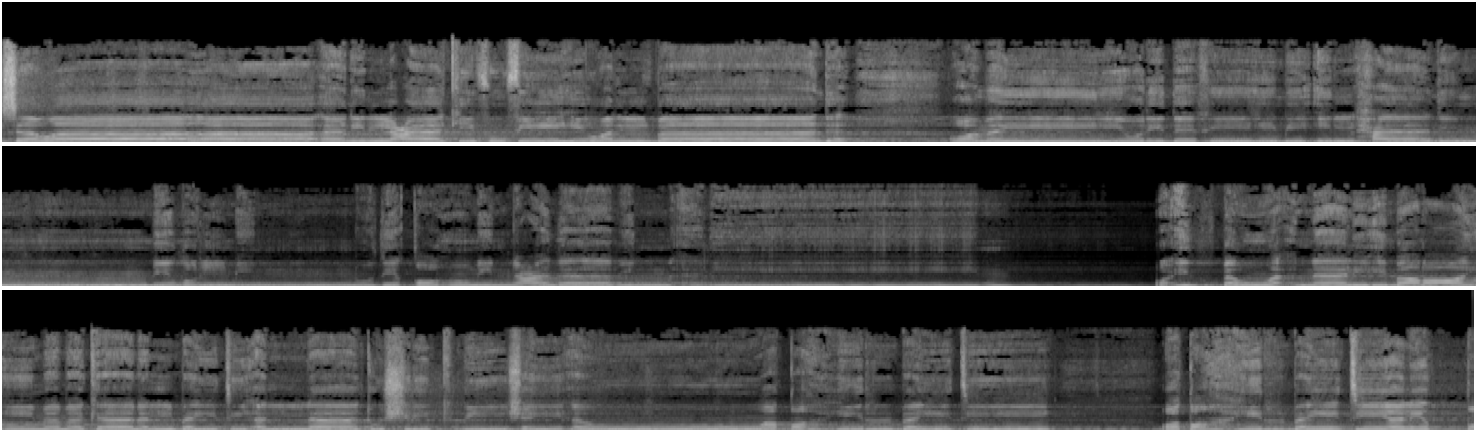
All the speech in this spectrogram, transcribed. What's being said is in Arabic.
سواء العاكف فيه والباد ومن يرد فيه بإلحاد بظلم نذقه من عذاب أليم. وإذ بوأنا لإبراهيم مكان البيت ألا تشرك بي شيئا وطهر بيتي وطهر بيتي للطائفين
